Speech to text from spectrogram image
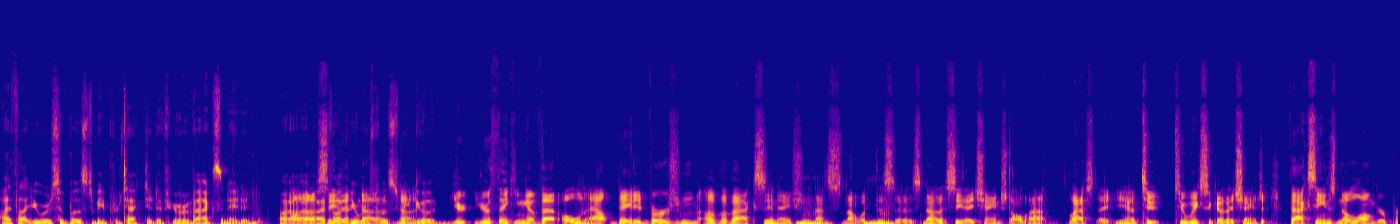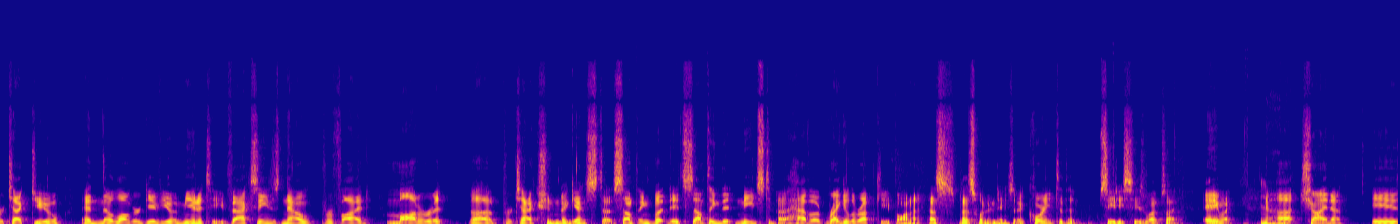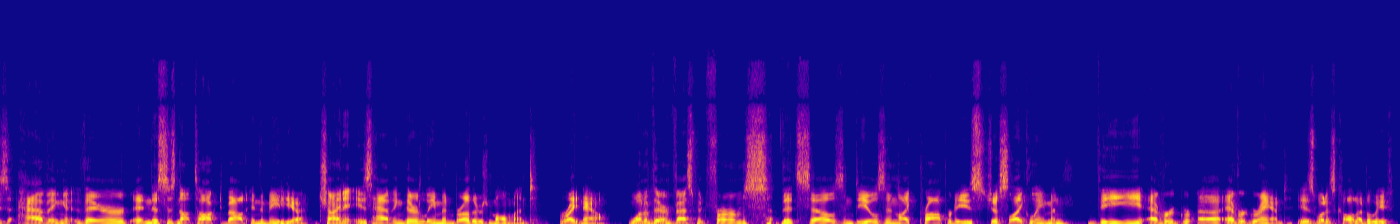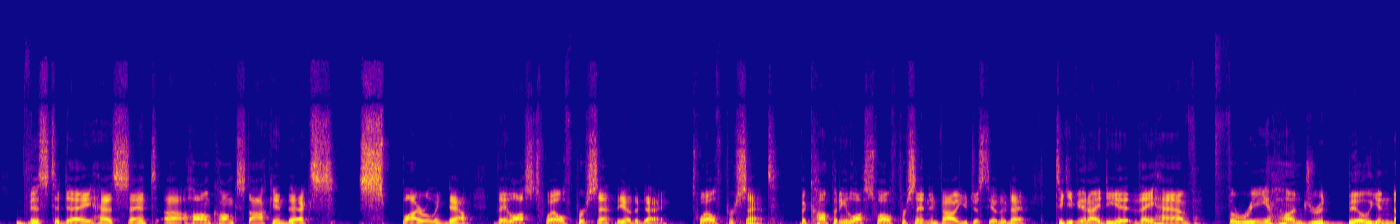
I thought you were supposed to be protected if you were vaccinated. I, oh, no, I, I thought that, you were no, supposed no, to be good. You're you're thinking of that old, mm. outdated version of a vaccination. Mm. That's not what mm. this is. No, see, they changed all that last. Uh, you know, two two weeks ago they changed it. Vaccines no longer protect you and no longer give you immunity. Vaccines now provide moderate uh, protection against uh, something, but it's something that needs to uh, have a regular upkeep on it. That's that's what it needs, according to the CDC's website. Anyway, uh-huh. Uh, China is having their, and this is not talked about in the media, China is having their Lehman Brothers moment right now. One of their investment firms that sells and deals in like properties, just like Lehman, the Ever uh, Evergrande is what it's called, I believe. This today has sent uh, Hong Kong stock index spiraling down. They lost 12% the other day. 12%. The company lost 12% in value just the other day. To give you an idea, they have $300 billion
